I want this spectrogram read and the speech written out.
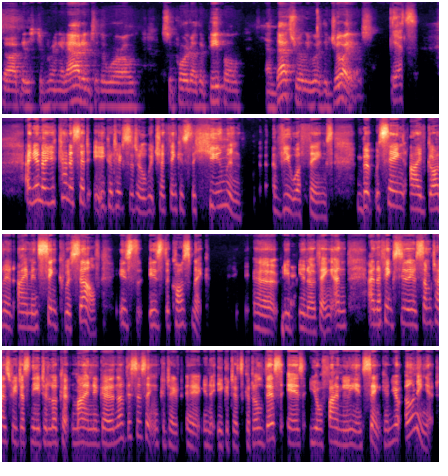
job is to bring it out into the world, support other people, and that's really where the joy is. Yes. And you know, you kind of said egotistical, which I think is the human view of things. But saying I've got it, I'm in sync with self is is the cosmic uh, y- you know thing and and i think you know, sometimes we just need to look at mine and go no this isn't uh, you know, egotistical this is you're finally in sync and you're owning it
